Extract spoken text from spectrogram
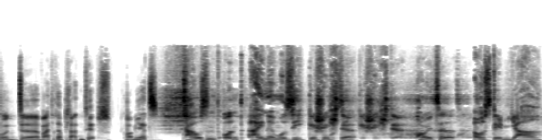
Und äh, weitere Plattentipps kommen jetzt. Tausend und eine Musikgeschichte. Geschichte. Heute aus dem Jahr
